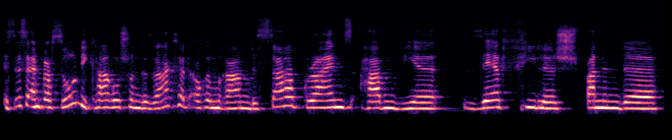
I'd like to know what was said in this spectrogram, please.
es ist einfach so, wie Caro schon gesagt hat, auch im Rahmen des Startup Grinds haben wir sehr viele spannende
